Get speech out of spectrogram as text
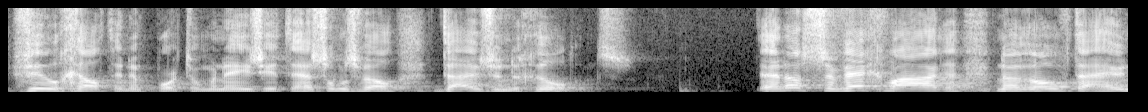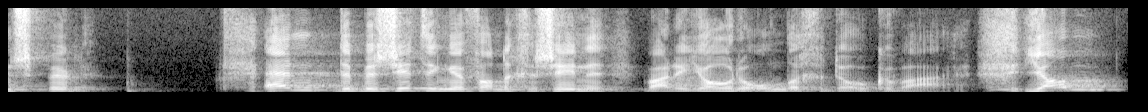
veel geld in een portemonnee zitten, hè? soms wel duizenden guldens. En als ze weg waren, dan roofde hij hun spullen. En de bezittingen van de gezinnen waar de Joden ondergedoken waren. Jan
